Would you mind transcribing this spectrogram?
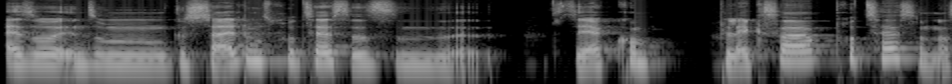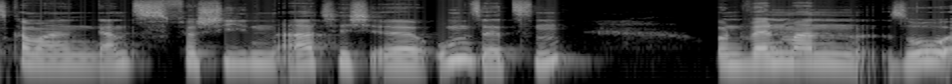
also in so einem Gestaltungsprozess ist es ein sehr komplexer Prozess und das kann man ganz verschiedenartig äh, umsetzen. Und wenn man so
